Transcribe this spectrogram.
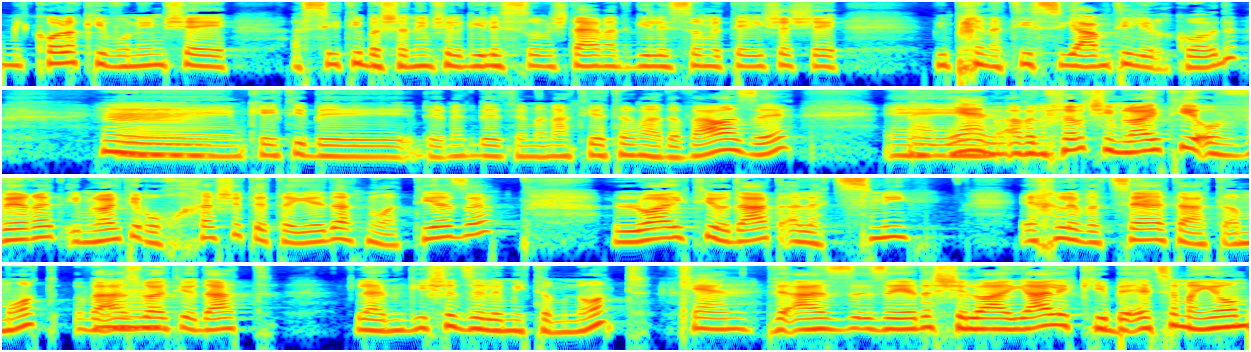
מכל הכיוונים שעשיתי בשנים של גיל 22 עד גיל 29, שמבחינתי סיימתי לרקוד. Hmm. אה, כי הייתי באמת באיזה מנת יתר מהדבר הזה. מעניין. אבל אני חושבת שאם לא הייתי עוברת, אם לא הייתי רוכשת את הידע התנועתי הזה, לא הייתי יודעת על עצמי איך לבצע את ההתאמות, ואז Mhm. לא הייתי יודעת להנגיש את זה למתאמנות. כן. ואז זה ידע שלא היה לי, כי בעצם היום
